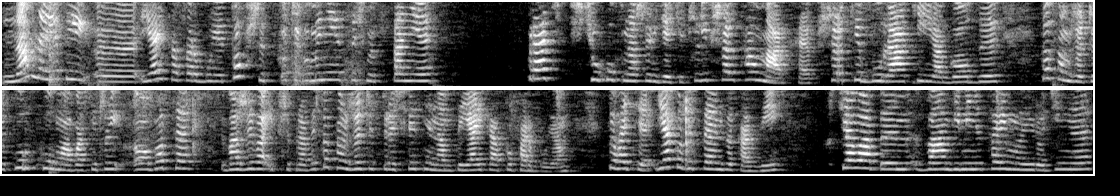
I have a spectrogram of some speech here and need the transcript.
nam najlepiej e, jajka farbuje to wszystko, czego my nie jesteśmy w stanie sprać z ciuchów naszych dzieci, czyli wszelka marchew, wszelkie buraki, jagody. To są rzeczy, kurkuma właśnie, czyli owoce, warzywa i przyprawy. To są rzeczy, które świetnie nam te jajka pofarbują. Słuchajcie, ja korzystając z okazji, chciałabym Wam w imieniu całej mojej rodziny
